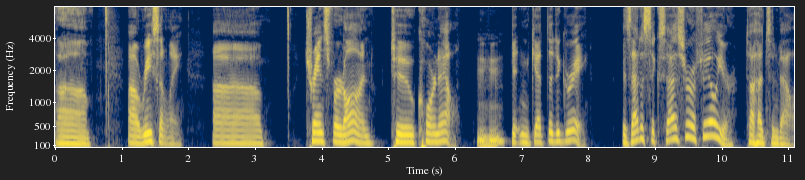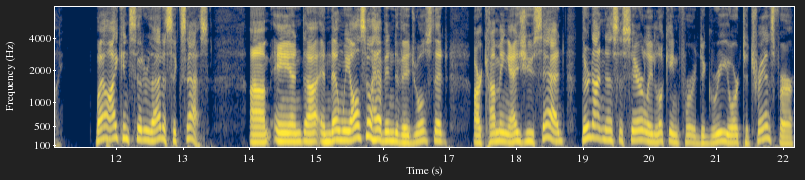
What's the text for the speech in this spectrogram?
uh, uh recently uh, transferred on to Cornell, mm-hmm. didn't get the degree. Is that a success or a failure to Hudson Valley? Well, I consider that a success. Um, and uh, and then we also have individuals that are coming, as you said, they're not necessarily looking for a degree or to transfer.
